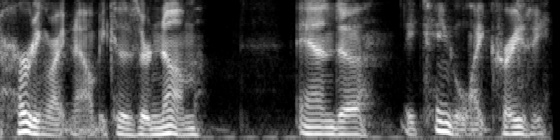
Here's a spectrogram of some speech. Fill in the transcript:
hurting right now because they're numb and uh, they tingle like crazy,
